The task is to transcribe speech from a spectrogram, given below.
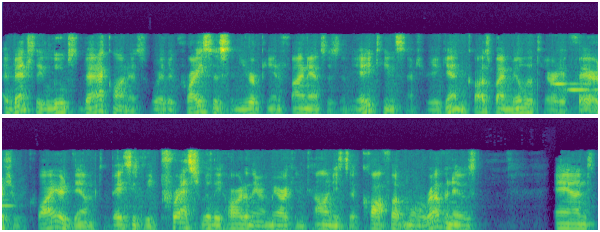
eventually loops back on us where the crisis in European finances in the 18th century, again caused by military affairs, required them to basically press really hard on their American colonies to cough up more revenues. And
